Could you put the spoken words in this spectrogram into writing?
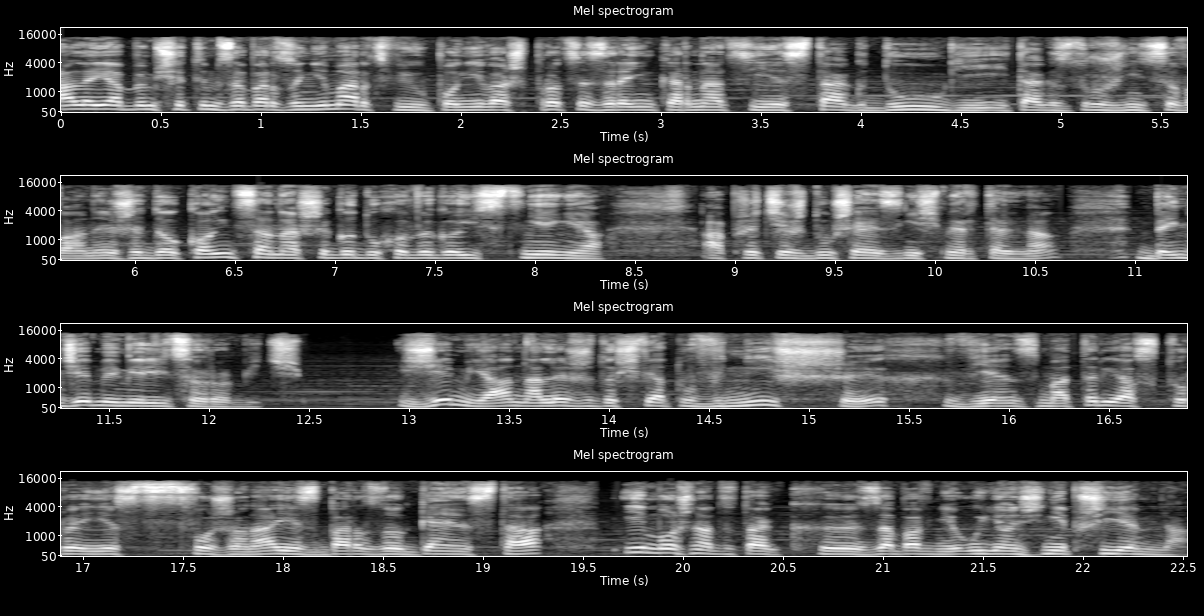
ale ja bym się tym za bardzo nie martwił, ponieważ proces reinkarnacji jest tak długi i tak zróżnicowany, że do końca naszego duchowego istnienia, a przecież dusza jest nieśmiertelna, będziemy mieli co robić. Ziemia należy do światów niższych, więc materia, z której jest stworzona, jest bardzo gęsta i można to tak e, zabawnie ująć, nieprzyjemna.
